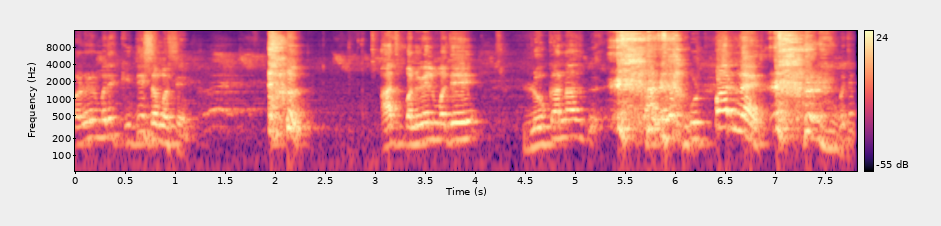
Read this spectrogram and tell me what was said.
पनवेलमध्ये किती समस्या आहेत. आज पनवेलमध्ये लोकांना फुटपाथ नाही. म्हणजे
